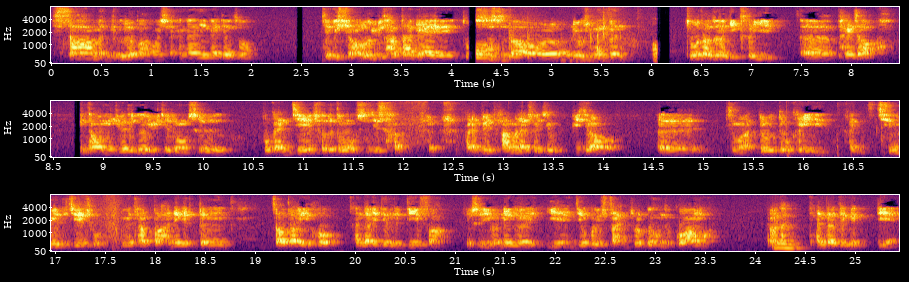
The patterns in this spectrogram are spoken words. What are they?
沙门鳄吧，我想想看，应该叫做这个小鳄鱼，它大概四十到六十公分，捉到之后你可以呃拍照。平常我们觉得鳄鱼这种是不敢接触的动物，实际上，反正对他们来说就比较呃怎么都都可以很亲密的接触，因为它把那个灯。照到以后，看到一定的地方，就是有那个眼睛会反射不同的光嘛，然后呢，看到这个点，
